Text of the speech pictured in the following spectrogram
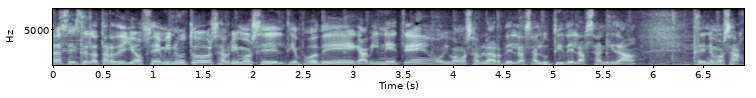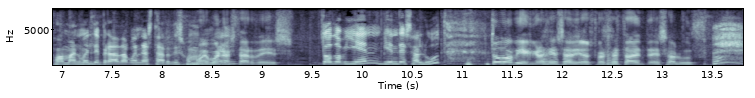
Las 6 de la tarde y 11 minutos. Abrimos el tiempo de gabinete. Hoy vamos a hablar de la salud y de la sanidad. Tenemos a Juan Manuel de Prada. Buenas tardes, Juan Muy Manuel. buenas tardes. ¿Todo bien? ¿Bien de salud? Todo bien, gracias a Dios, perfectamente de salud.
